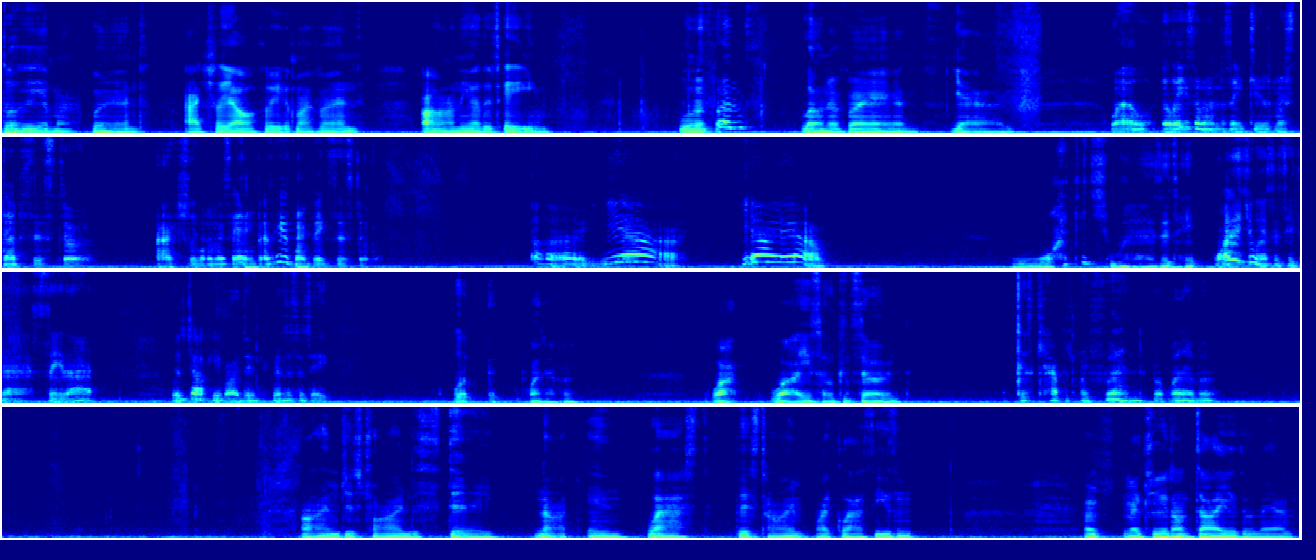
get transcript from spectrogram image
Three of my friends, actually all three of my friends, are on the other team. Loner friends? Loner friends, yes. Well, at least I'm on the same team as my stepsister. Actually, what am I saying? That is my big sister. Uh, yeah. Yeah, I am. Why did you hesitate? Why did you hesitate to say that? What are you talking about? You hesitate? What? Whatever. Why? Why are you so concerned? Because Cap is my friend, but whatever. I'm just trying to stay, not in last this time like last season. Um, make sure you don't die either, man.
